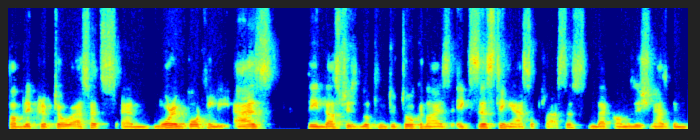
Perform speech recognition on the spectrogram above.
public crypto assets. And more importantly as the industry is looking to tokenize existing asset classes that conversation has been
